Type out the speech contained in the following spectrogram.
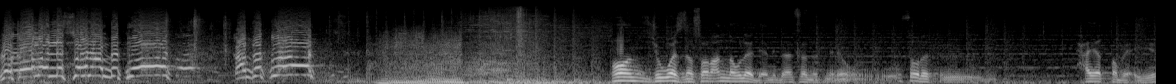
لكم النسوان عم بتموت. عم بتموت. هون جوزنا صار عندنا أولاد يعني ب 2008 وصارت الحياة الطبيعية.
